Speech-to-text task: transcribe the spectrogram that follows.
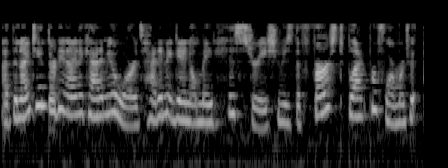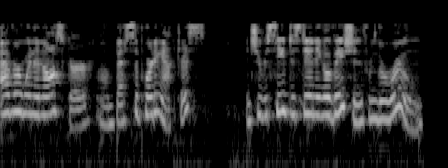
At the 1939 Academy Awards, Hattie McDaniel made history. She was the first black performer to ever win an Oscar, um, Best Supporting Actress, and she received a standing ovation from the room.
